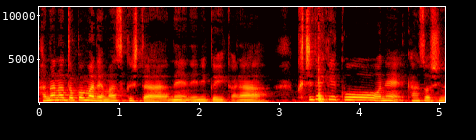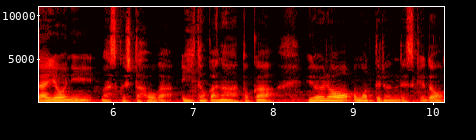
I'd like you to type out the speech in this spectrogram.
鼻のとこまでマスクしたらね、寝にくいから、口だけこうね、乾燥しないようにマスクした方がいいのかなとか、いろいろ思ってるんですけど、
